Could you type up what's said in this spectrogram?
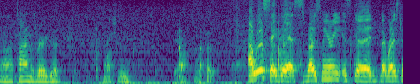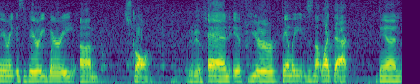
Uh, thyme is very good. Actually, yeah, we'll cut it. I will say this: rosemary is good, but rosemary is very, very um, strong. It is. And if your family does not like that, then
